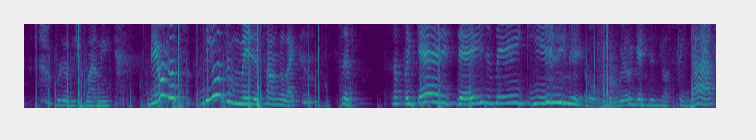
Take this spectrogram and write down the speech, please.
really funny. Do you want to? Do you want to make a song like? Spaghetti day, spaghetti day. Oh, we're going to not sing that,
